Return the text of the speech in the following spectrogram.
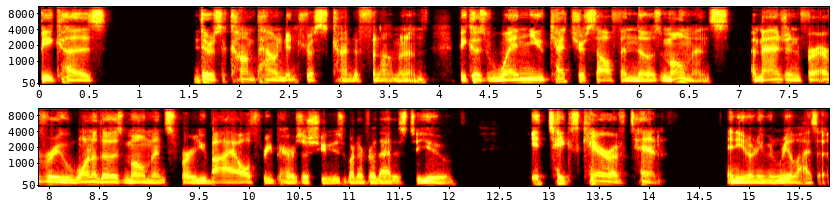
because there's a compound interest kind of phenomenon. Because when you catch yourself in those moments, imagine for every one of those moments where you buy all three pairs of shoes, whatever that is to you, it takes care of 10 and you don't even realize it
